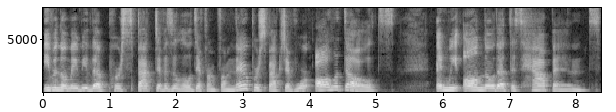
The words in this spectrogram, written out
even though maybe the perspective is a little different from their perspective, we're all adults and we all know that this happens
